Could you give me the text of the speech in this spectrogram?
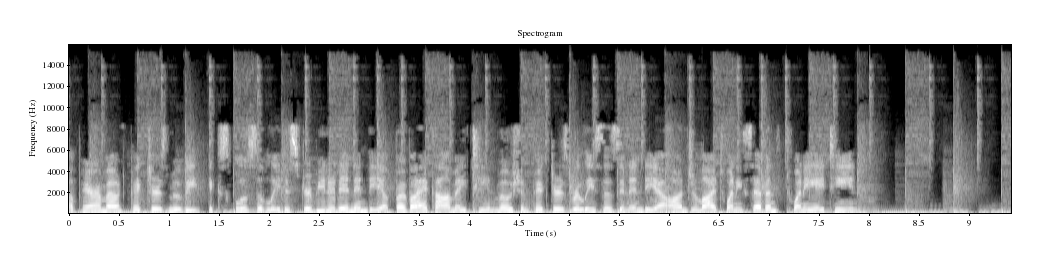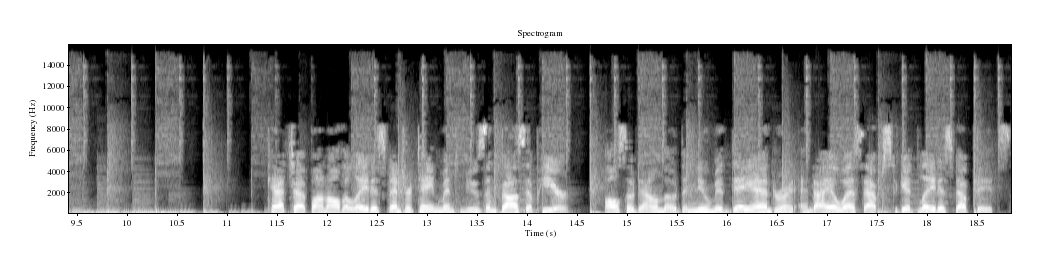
a Paramount Pictures movie, exclusively distributed in India by Viacom 18 Motion Pictures releases in India on July 27, 2018. Catch up on all the latest entertainment news and gossip here. Also download the new Midday Android and iOS apps to get latest updates.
